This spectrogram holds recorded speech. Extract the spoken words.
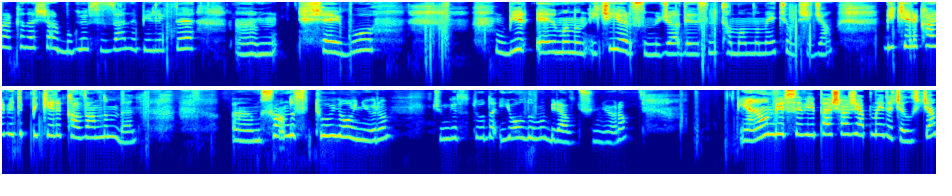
arkadaşlar. Bugün sizlerle birlikte şey bu bir elmanın iki yarısı mücadelesini tamamlamaya çalışacağım. Bir kere kaybedip bir kere kazandım ben. Şu anda Stu ile oynuyorum. Çünkü Stu'da iyi olduğumu biraz düşünüyorum. Yani 11 seviye hiper şarj yapmaya da çalışacağım.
